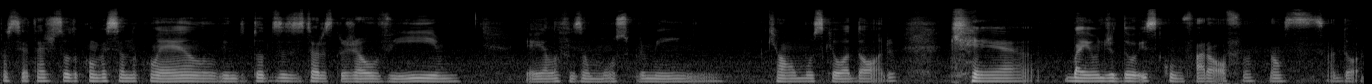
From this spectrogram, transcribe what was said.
Passei a tarde toda conversando com ela, ouvindo todas as histórias que eu já ouvi e aí ela fez almoço pra mim, que é um almoço que eu adoro, que é baião de dois com farofa. Nossa, adoro.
